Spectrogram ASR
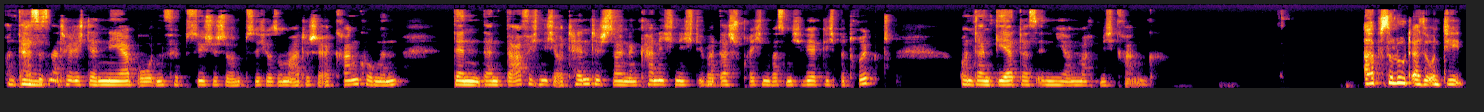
Und das mhm. ist natürlich der Nährboden für psychische und psychosomatische Erkrankungen. Denn dann darf ich nicht authentisch sein, dann kann ich nicht über das sprechen, was mich wirklich bedrückt. Und dann gärt das in mir und macht mich krank. Absolut. Also und die,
